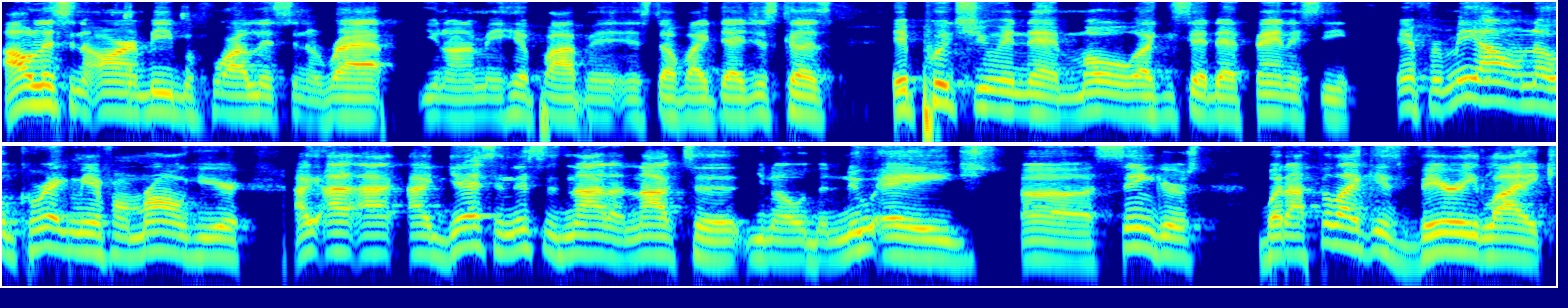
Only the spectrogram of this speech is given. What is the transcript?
I'll listen to R and B before I listen to rap. You know what I mean? Hip hop and, and stuff like that. Just because it puts you in that mode, like you said, that fantasy. And for me, I don't know. Correct me if I'm wrong here. I I, I- I guess, and this is not a knock to you know the new age uh singers, but I feel like it's very like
